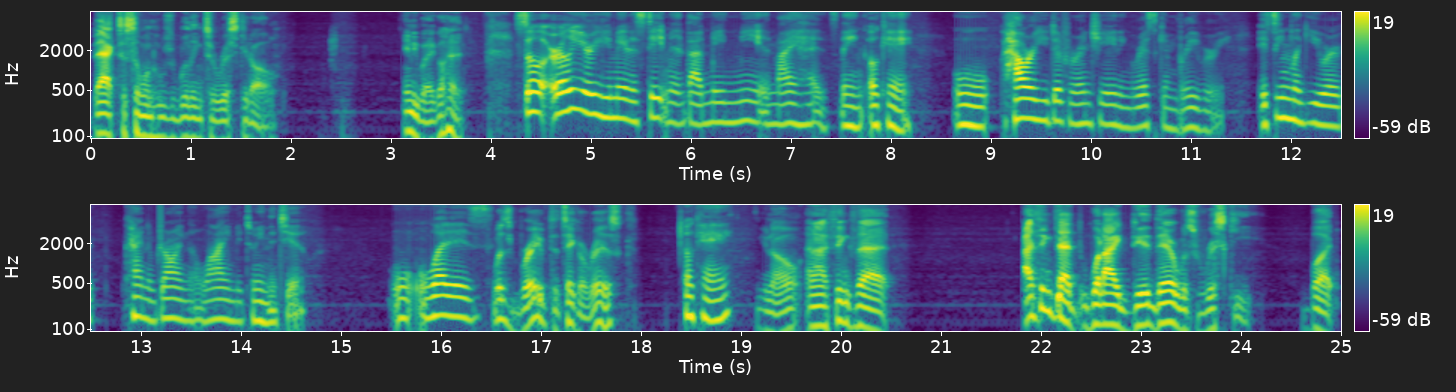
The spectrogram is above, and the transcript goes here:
Back to someone who's willing to risk it all. Anyway, go ahead. So earlier you made a statement that made me in my head think, okay, well, how are you differentiating risk and bravery? It seemed like you were kind of drawing a line between the two. What is What is brave to take a risk. Okay? you know and i think that i think that what i did there was risky but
